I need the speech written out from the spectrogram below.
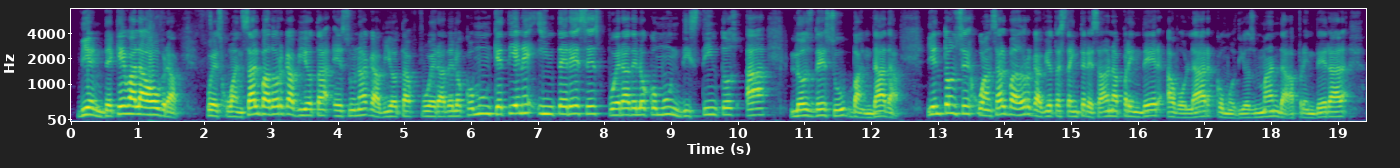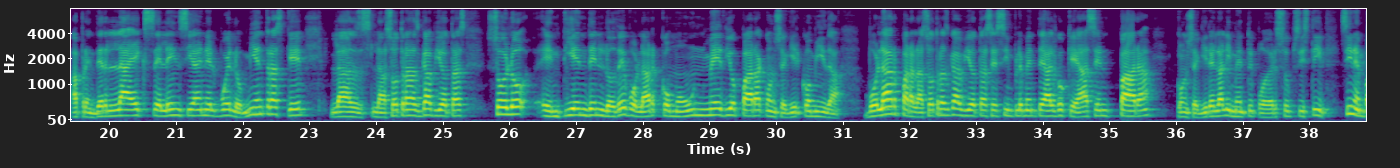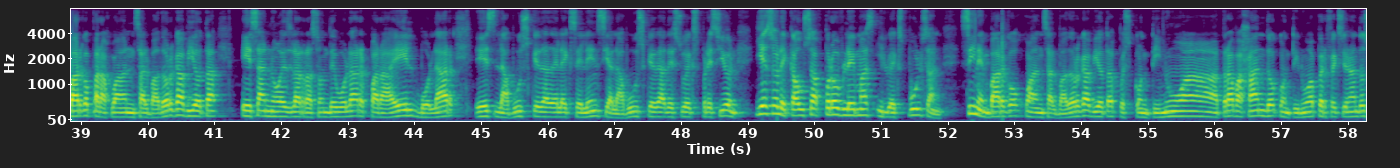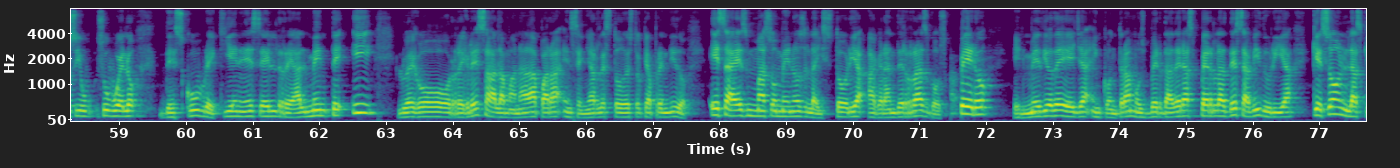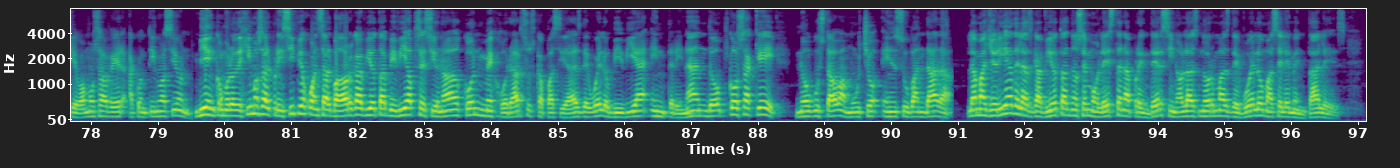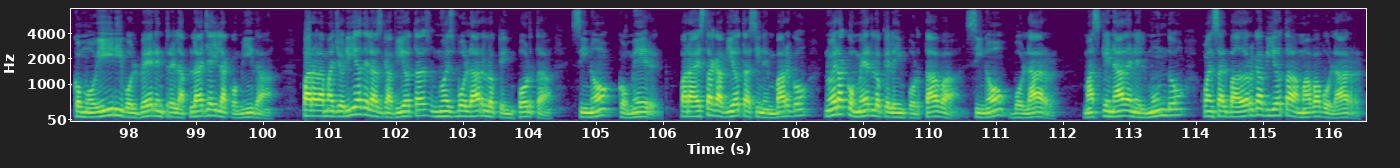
Bien, ¿de qué va la obra? Pues Juan Salvador Gaviota es una gaviota fuera de lo común, que tiene intereses fuera de lo común, distintos a los de su bandada. Y entonces Juan Salvador Gaviota está interesado en aprender a volar como Dios manda, aprender a aprender la excelencia en el vuelo, mientras que las, las otras gaviotas solo entienden lo de volar como un medio para conseguir comida. Volar para las otras gaviotas es simplemente algo que hacen para conseguir el alimento y poder subsistir. Sin embargo, para Juan Salvador Gaviota, esa no es la razón de volar. Para él volar es la búsqueda de la excelencia, la búsqueda de su expresión. Y eso le causa problemas y lo expulsan. Sin embargo, Juan Salvador Gaviota pues continúa trabajando, continúa perfeccionando su, su vuelo, descubre quién es él realmente y luego regresa a la manada para enseñarles todo esto que ha aprendido. Esa es más o menos la historia a grandes rasgos, pero en medio de ella encontramos verdaderas perlas de sabiduría que son las que vamos a ver a continuación. Bien, como lo dijimos al principio, Juan Salvador Gaviota vivía obsesionado con mejorar sus capacidades de vuelo, vivía entrenando, cosa que no gustaba mucho en su bandada. La mayoría de las gaviotas no se molestan en aprender sino las normas de vuelo más elementales, como ir y volver entre la playa y la comida. Para la mayoría de las gaviotas no es volar lo que importa, sino comer. Para esta gaviota, sin embargo, no era comer lo que le importaba, sino volar. Más que nada en el mundo, Juan Salvador Gaviota amaba volar.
